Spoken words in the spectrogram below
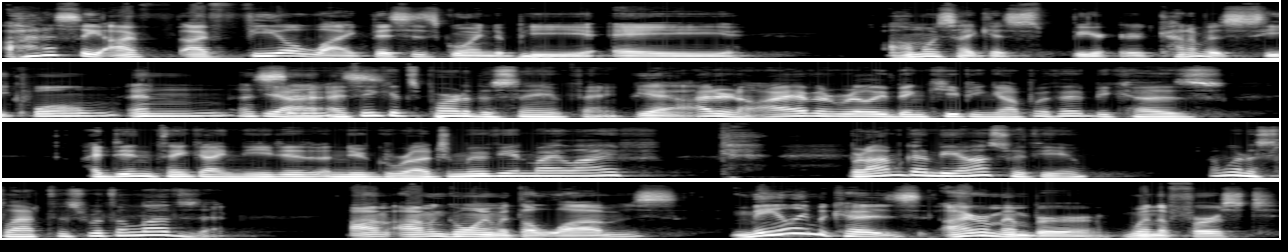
honestly, I I feel like this is going to be a almost like a spear, kind of a sequel in a Yeah, sense. I think it's part of the same thing. Yeah. I don't know. I haven't really been keeping up with it because I didn't think I needed a new Grudge movie in my life. But I'm going to be honest with you. I'm going to slap this with a loves it. I'm I'm going with the loves mainly because I remember when the first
